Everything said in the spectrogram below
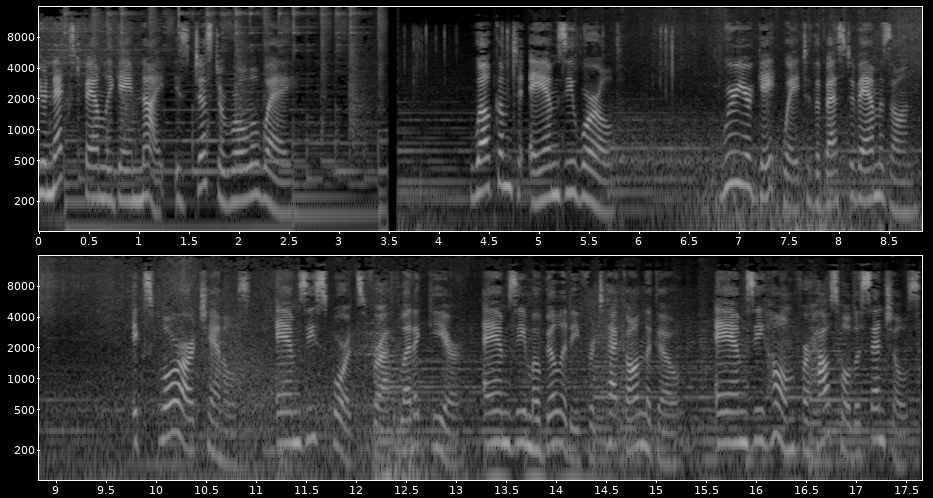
Your next family game night is just a roll away. Welcome to AMZ World. We're your gateway to the best of Amazon. Explore our channels, AMZ Sports for athletic gear, AMZ Mobility for tech on the go, AMZ Home for household essentials,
